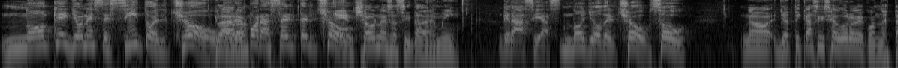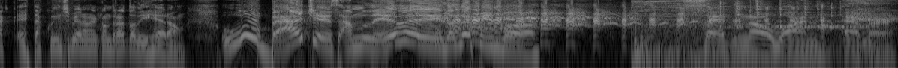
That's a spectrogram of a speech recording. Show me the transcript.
no que yo necesito el show, Claro. pero es por hacerte el show. El show necesita de mí. Gracias, no yo del show. So, No, yo estoy casi seguro que cuando estas, estas queens vieron el contrato dijeron, ¡Uh, badges! I'm living. ¿Dónde firmo? Said no one ever.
